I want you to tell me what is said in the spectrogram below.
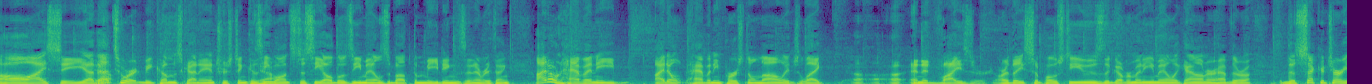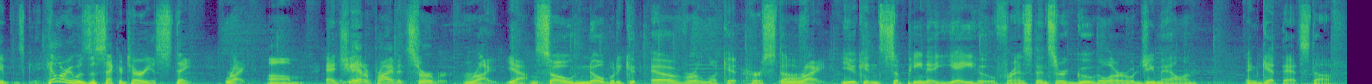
Oh, I see. Yeah, that's where it becomes kind of interesting because he wants to see all those emails about the meetings and everything. I don't have any. I don't have any personal knowledge like uh, uh, an advisor. Are they supposed to use the government email account or have their own? The secretary. Hillary was the secretary of state. Right, Um, and she had a private server. Right. Yeah. So nobody could ever look at her stuff. Right. You can subpoena Yahoo, for instance, or Google or Gmail and, and get that stuff.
